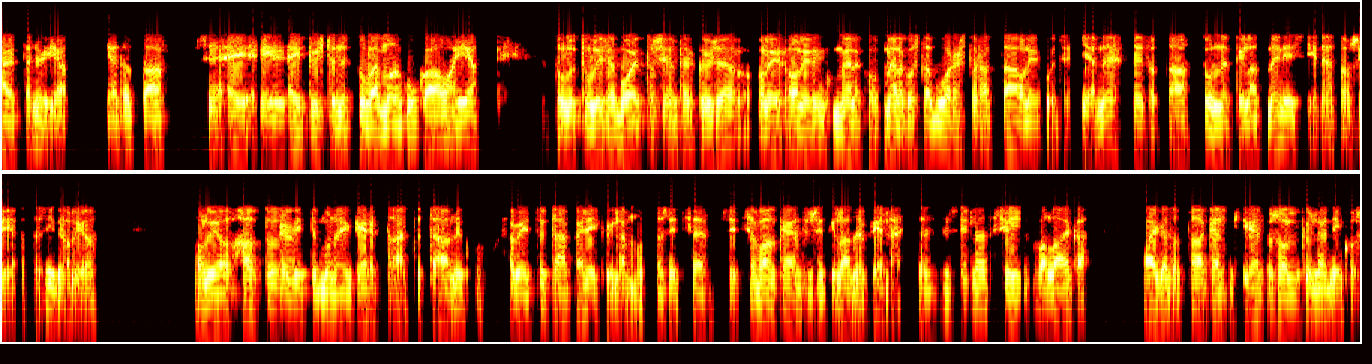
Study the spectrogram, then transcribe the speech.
näyttänyt. Ja, ja tota, se ei, ei, ei, pystynyt tulemaan kukaan ohi ja tuli, tuli se voitto sieltä. Kyllä se oli, oli niin kuin melko, melkoista vuoristorattaa oli kuitenkin ja ne, ne tota, tunnetilat meni siinä tosiaan, että siinä oli jo, oli jo hattu revitty moneen kertaan, että tämä on niin kuin hävitty tämä peli kyllä, mutta sitten se, sit se vaan kääntyi se tilanne vielä, että sillä, sillä tavalla aika, aika tota, käsikirjoitus oli kyllä niin kuin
